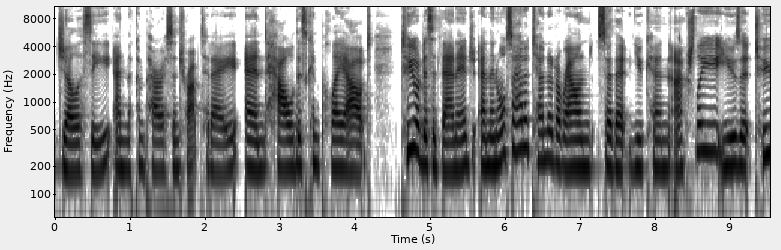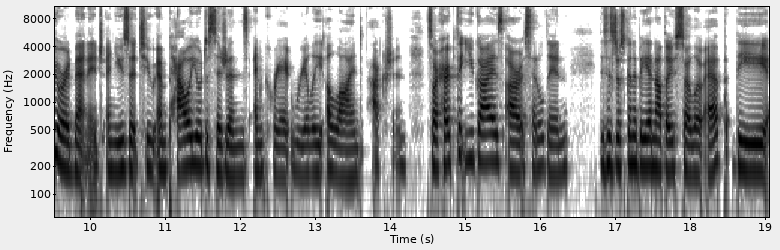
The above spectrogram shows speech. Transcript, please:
jealousy and the comparison trap today, and how this can play out to your disadvantage, and then also how to turn it around so that you can actually use it to your advantage and use it to empower your decisions and create really aligned action. So I hope that you guys are settled in this is just going to be another solo ep. The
